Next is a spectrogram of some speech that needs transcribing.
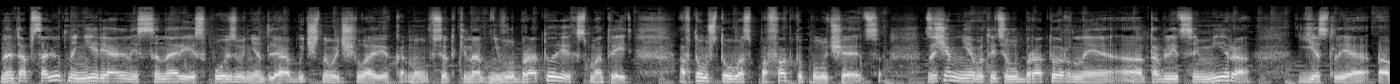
Но это абсолютно нереальный сценарий использования для обычного человека. Ну, все-таки надо не в лабораториях смотреть, а в том, что у вас по факту получается. Зачем мне вот эти лабораторные э, таблицы мира, если э,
